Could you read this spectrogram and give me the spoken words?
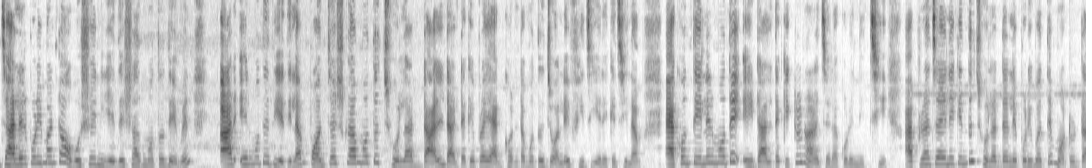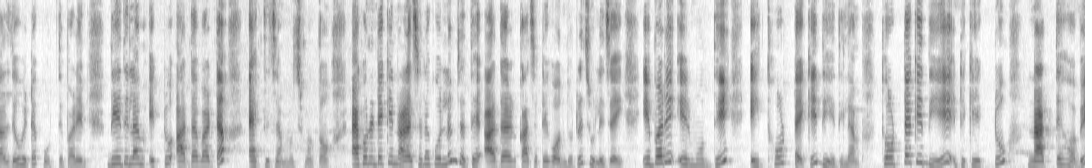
ঝালের পরিমাণটা অবশ্যই নিজেদের স্বাদ মতো দেবেন। আর এর মধ্যে দিয়ে দিলাম পঞ্চাশ গ্রাম মতো ছোলার ডাল, ডালটাকে প্রায় এক ঘণ্টা মতো জলে ভিজিয়ে রেখেছিলাম। এখন তেলের মধ্যে এই ডালটাকে একটু নাড়াচাড়া করে নিচ্ছি। আপনারা চাইলে কিন্তু ছোলার ডালের পরিবর্তে মটর ডাল দিয়েও এটা করতে পারেন। দিয়ে দিলাম একটু আদা বাটা এক চামচ মতো। এখন এটাকে নাড়াচাড়া করলাম যাতে আদার কাঁচাটে গন্ধটা চলে যায়। এবারে এর মধ্যে এই থোরটাকে দিয়ে দিলাম। থোরটাকে দিয়ে এটাকে একটু নাড়তে হবে।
